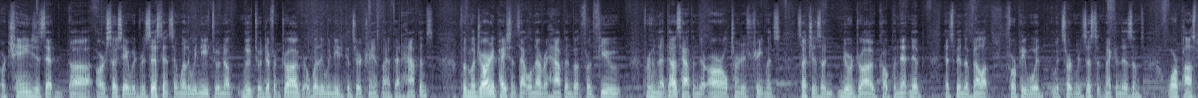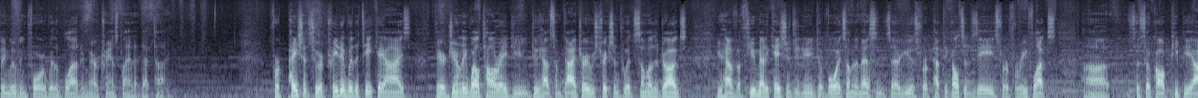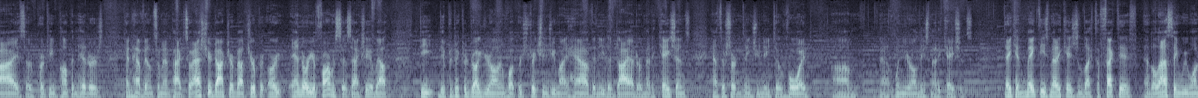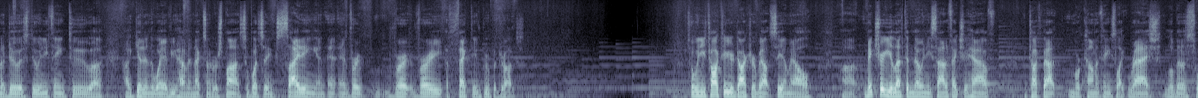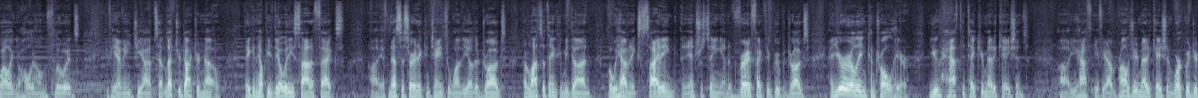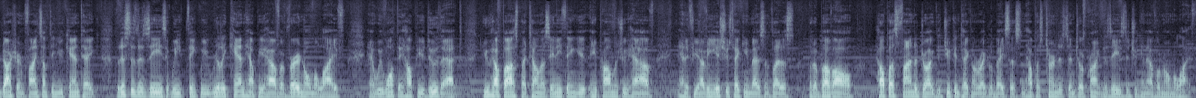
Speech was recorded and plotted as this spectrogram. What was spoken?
or changes that uh, are associated with resistance and whether we need to move to a different drug or whether we need to consider transplant if that happens. For the majority of patients that will never happen, but for the few for whom that does happen, there are alternative treatments, such as a newer drug called ponatinib that's been developed for people with, with certain resistance mechanisms, or possibly moving forward with a blood and marrow transplant at that time. For patients who are treated with the TKIs, they're generally well tolerated. You do have some dietary restrictions with some of the drugs. You have a few medications that you need to avoid. Some of the medicines that are used for peptic ulcer disease, for, for reflux, Uh, the so-called PPI, so proton pump inhibitors, can have some impact. So ask your doctor about your, or, and or your pharmacist actually about the, the particular drug you're on and what restrictions you might have in either diet or medications, and if there's certain things you need to avoid um, uh, when you're on these medications. They can make these medications less effective, and the last thing we want to do is do anything to uh, uh, get in the way of you having an excellent response to what's an exciting and, and, and very, very, very effective group of drugs. So when you talk to your doctor about CML, uh, make sure you let them know any side effects you have. We talked about more common things like rash, a little bit of swelling or holding on the fluids. If you have any GI upset, let your doctor know. They can help you deal with these side effects. Uh, if necessary, they can change to one of the other drugs. There are lots of things that can be done, but we have an exciting and interesting and a very effective group of drugs, and you're really in control here. You have to take your medications. Uh, you have, if you have problems with your medication, work with your doctor and find something you can take. But this is a disease that we think we really can help you have a very normal life, and we want to help you do that. You help us by telling us anything, you, any problems you have, and if you have any issues taking your medicines, let us. But above all, help us find a drug that you can take on a regular basis and help us turn this into a chronic disease that you can have a normal life.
